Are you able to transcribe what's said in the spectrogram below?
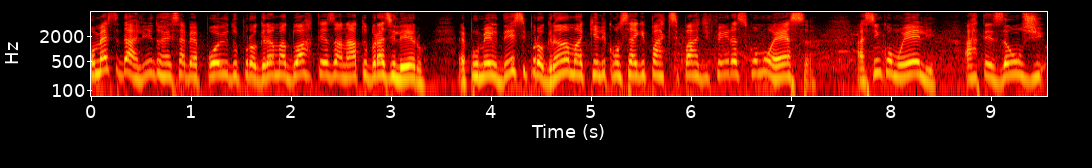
O mestre Darlindo recebe apoio do programa do artesanato brasileiro. É por meio desse programa que ele consegue participar de feiras como essa. Assim como ele, artesãos de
